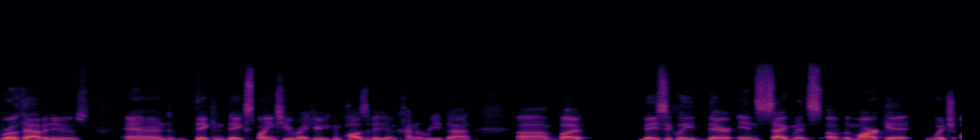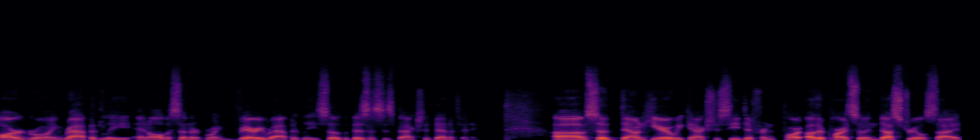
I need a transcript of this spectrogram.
growth avenues, and they can they explain to you right here. You can pause the video and kind of read that. Uh, but basically, they're in segments of the market which are growing rapidly, and all of a sudden are growing very rapidly. So the business is actually benefiting. Uh, so down here, we can actually see different part, other parts. So industrial side,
